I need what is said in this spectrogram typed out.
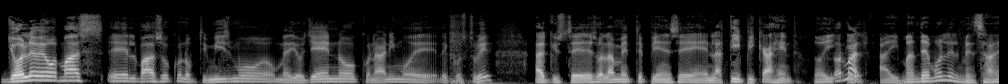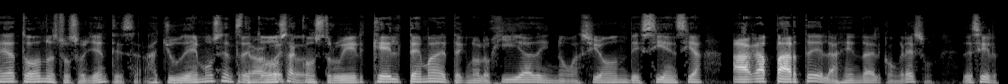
Yo le veo más el vaso con optimismo, medio lleno, con ánimo de, de construir, a que usted solamente piense en la típica agenda. No, y- Normal. y ahí mandémosle el mensaje a todos nuestros oyentes. Ayudemos entre trabajo todos a todos. construir que el tema de tecnología, de innovación, de ciencia haga parte de la agenda del Congreso. Es decir,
